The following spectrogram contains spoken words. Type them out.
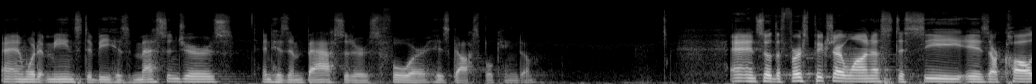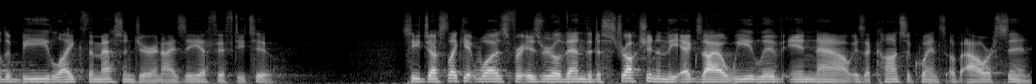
and what it means to be his messengers and his ambassadors for his gospel kingdom. And so the first picture I want us to see is our call to be like the messenger in Isaiah 52. See, just like it was for Israel then, the destruction and the exile we live in now is a consequence of our sin.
